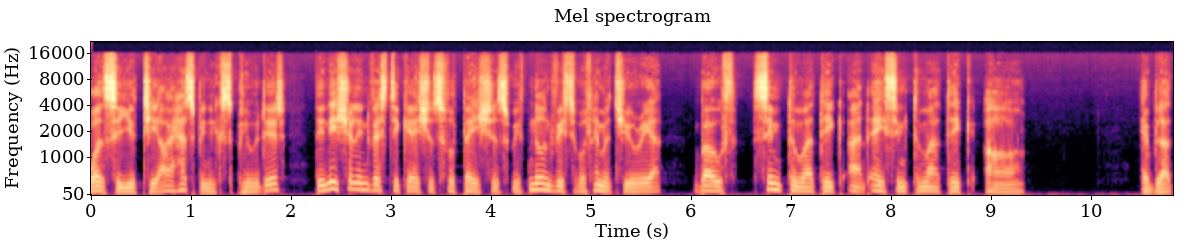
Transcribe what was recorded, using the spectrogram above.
Once a UTI has been excluded, the initial investigations for patients with non-visible hematuria, both symptomatic and asymptomatic, are a blood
